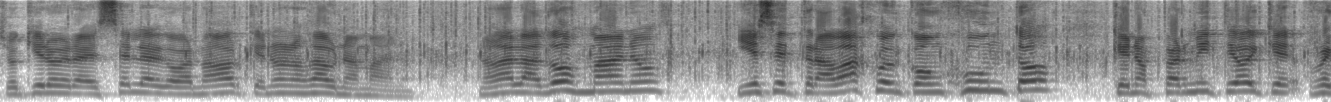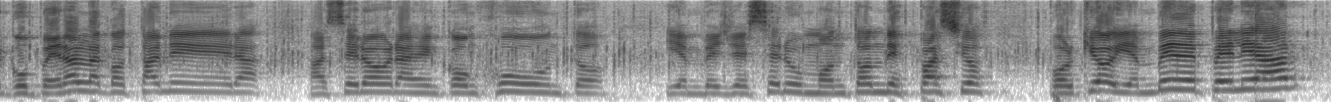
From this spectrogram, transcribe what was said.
Yo quiero agradecerle al gobernador que no nos da una mano, nos da las dos manos y ese trabajo en conjunto que nos permite hoy que recuperar la costanera, hacer obras en conjunto y embellecer un montón de espacios, porque hoy en vez de pelear,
